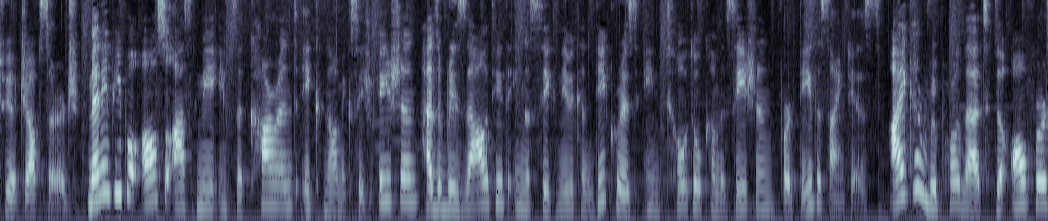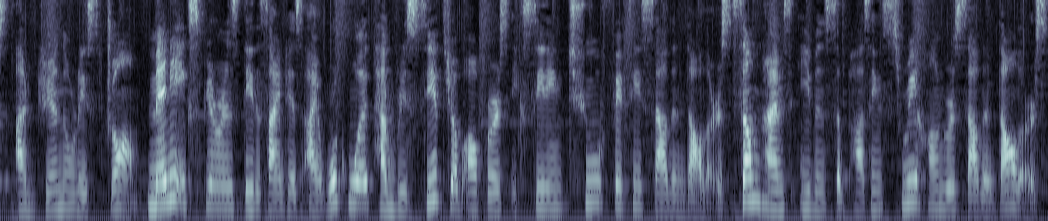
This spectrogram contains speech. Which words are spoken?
to your job search. Many people also ask me if the current economic situation has resulted in a significant decrease in total compensation for data scientists. I can report that the offers are generally strong. Many experienced data scientists I work with have received job offers exceeding $250,000, sometimes even surpassing $300,000.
